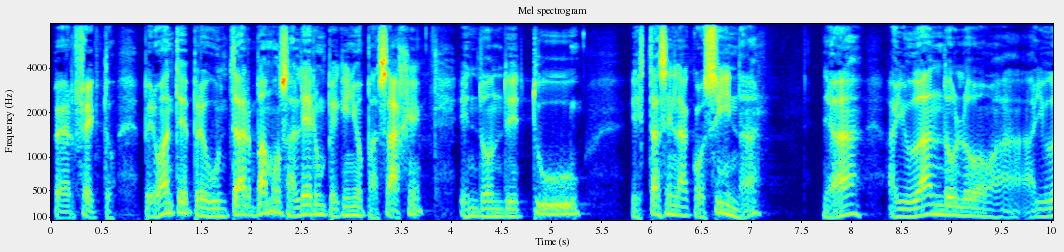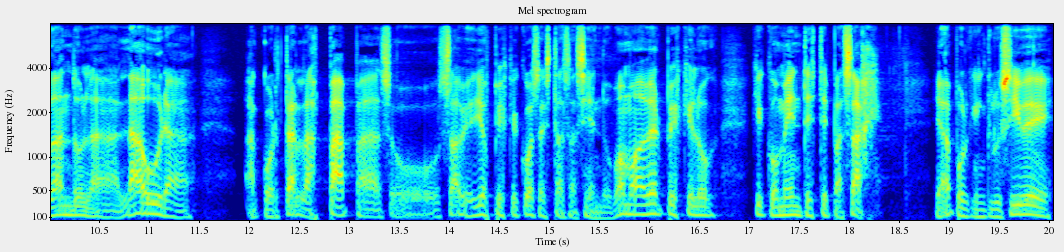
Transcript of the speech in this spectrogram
Perfecto. Pero antes de preguntar, vamos a leer un pequeño pasaje en donde tú estás en la cocina, ¿ya? Ayudándolo, a, ayudándola a Laura a cortar las papas o sabe Dios pues qué cosa estás haciendo. Vamos a ver pues qué lo que comente este pasaje. ¿Ya? Porque inclusive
